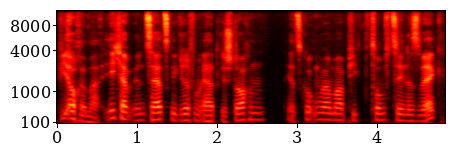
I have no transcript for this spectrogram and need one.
wie auch immer. Ich habe ins Herz gegriffen, er hat gestochen. Jetzt gucken wir mal, Pik Trumpf 10 ist weg.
